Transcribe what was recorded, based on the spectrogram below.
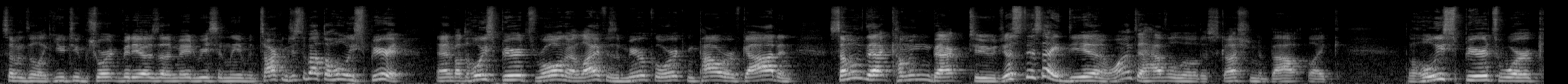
some of the like YouTube short videos that I've made recently have been talking just about the Holy Spirit and about the Holy Spirit's role in our life as a miracle working power of God, and some of that coming back to just this idea. I wanted to have a little discussion about like the Holy Spirit's work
